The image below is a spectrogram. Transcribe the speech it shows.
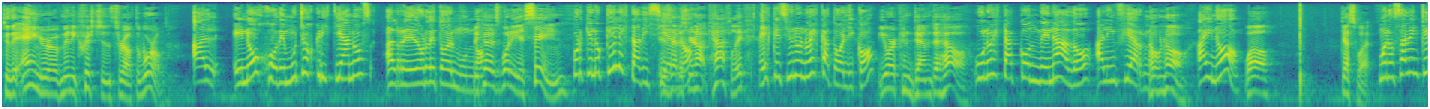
to the anger of many Christians throughout the world. al enojo de muchos cristianos alrededor de todo el mundo. Because what he is saying Porque lo que él está is that if diciendo you're not Catholic, es que si uno no es católico, you are condemned to hell. uno está condenado al Oh infierno. no. ¡Ay, no! Well, guess what? Bueno, ¿saben qué?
